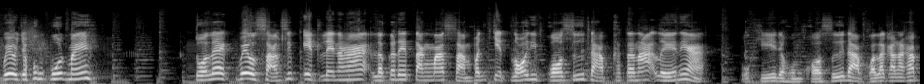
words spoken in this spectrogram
เวลจะพุ่งปูดไหมตัวแรกเวล 31 เลยนะฮะ แล้วก็ได้ตังมา 3,700ที่พอซื้อดาบคาตนะเลยเนี่ย โอเค เดี๋ยวผมขอซื้อดาบก่อนแล้วกันนะครับ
